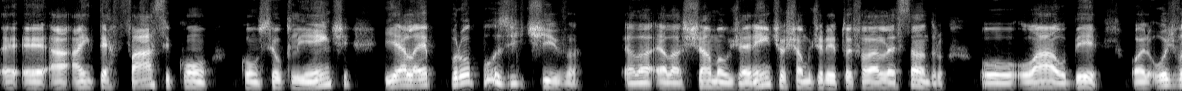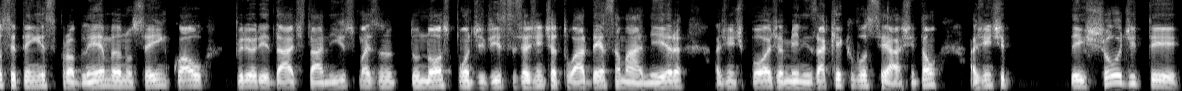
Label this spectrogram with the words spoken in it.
é, a, a interface com, com o seu cliente, e ela é propositiva. Ela, ela chama o gerente, eu chamo o diretor e fala, Alessandro, o, A ou B, olha, hoje você tem esse problema, eu não sei em qual prioridade está nisso, mas no, do nosso ponto de vista, se a gente atuar dessa maneira, a gente pode amenizar. O que, que você acha? Então, a gente deixou de ter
